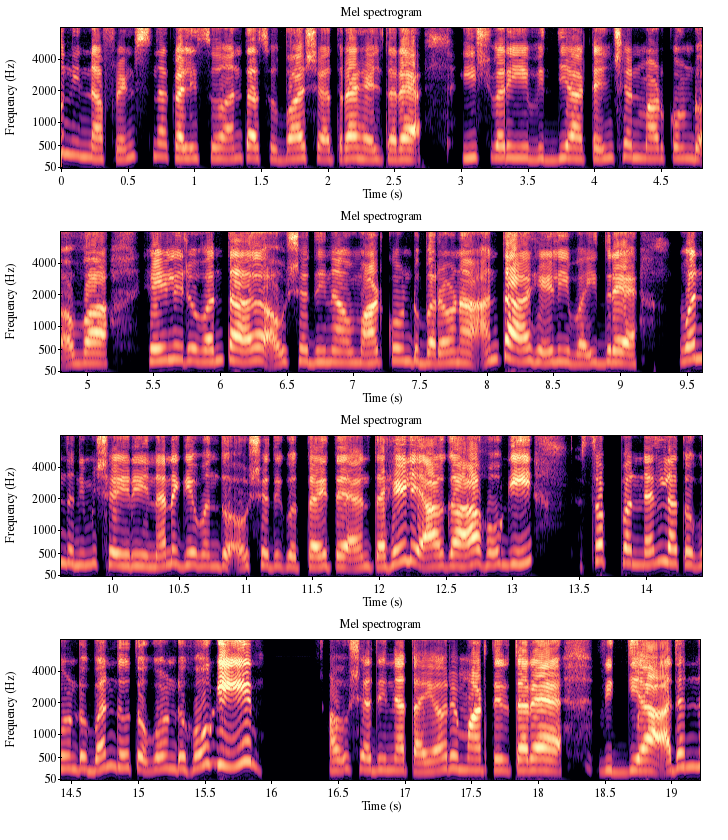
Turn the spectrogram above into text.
ನಿನ್ನ ಫ್ರೆಂಡ್ಸ್ನ ಕಳಿಸು ಅಂತ ಸುಭಾಷ್ ಹತ್ರ ಹೇಳ್ತಾರೆ. ಈಶ್ವರಿ, ವಿದ್ಯಾ ಟೆನ್ಷನ್ ಮಾಡ್ಕೊಂಡು ಅವ್ವ, ಹೇಳಿರುವಂತ ಔಷಧಿನ ಮಾಡ್ಕೊಂಡು ಬರೋಣ ಅಂತ ಹೇಳಿ ವೈದ್ರೆ, ಒಂದು ನಿಮಿಷ ಇರಿ, ನನಗೆ ಒಂದು ಔಷಧಿ ಗೊತ್ತೈತೆ ಅಂತ ಹೇಳಿ ಆಗ ಹೋಗಿ ಸೊಪ್ಪನ್ನೆಲ್ಲ ತಗೊಂಡು ಬಂದು, ತಗೊಂಡು ಹೋಗಿ ಔಷಧಿನ ತಯಾರು ಮಾಡ್ತಿರ್ತಾರೆ. ವಿದ್ಯಾ ಅದನ್ನ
